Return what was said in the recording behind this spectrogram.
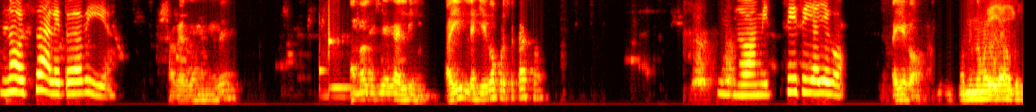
No sale todavía. A ver, déjenme ver. Ah, no les llega el link. Ahí les llegó por si acaso. No, a mí. Sí, sí, ya llegó. Ahí llegó. A mí no me ha Sí. llegado. pero-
